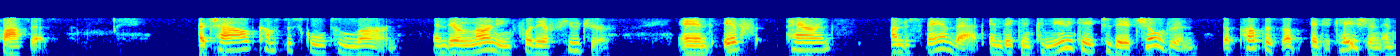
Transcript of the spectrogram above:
process. A child comes to school to learn, and they're learning for their future. And if parents understand that and they can communicate to their children the purpose of education and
